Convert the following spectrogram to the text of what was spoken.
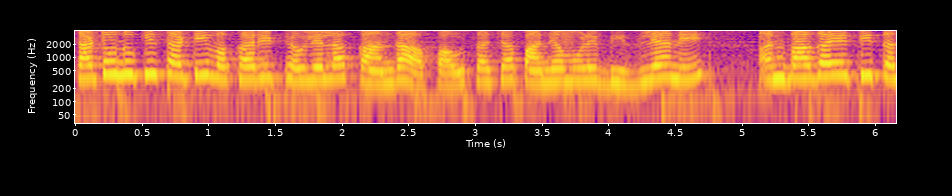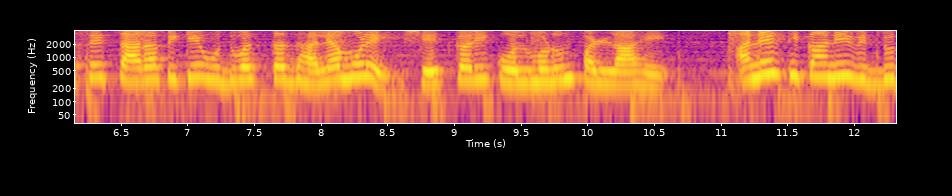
साठवणुकीसाठी वखारीत ठेवलेला कांदा पावसाच्या पाण्यामुळे भिजल्याने अन बागायती तसेच चारा पिके उद्ध्वस्त झाल्यामुळे शेतकरी कोलमडून पडला आहे. अनेक ठिकाणी विद्युत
